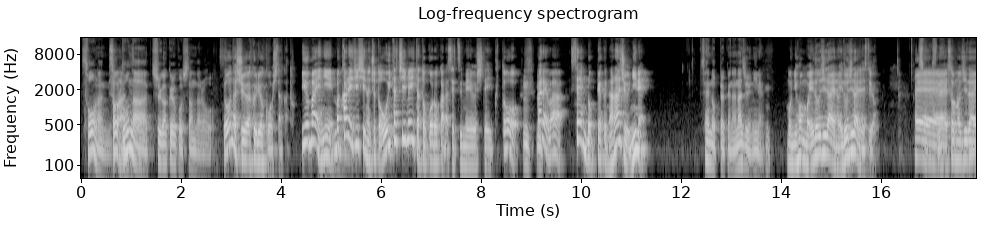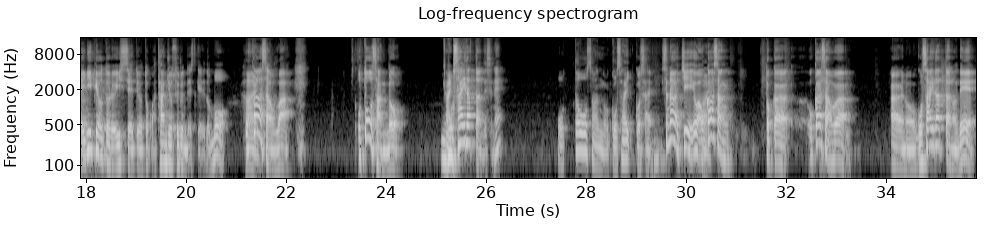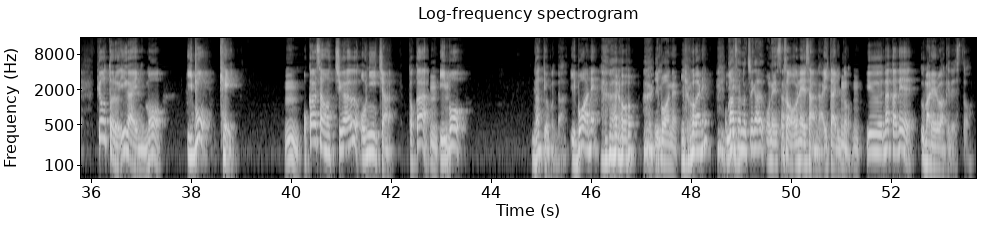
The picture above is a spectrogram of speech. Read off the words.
そうなんです。そうなんですどんな修学旅行したんだろどんな修学旅行をしたかという前に、まあ彼自身のちょっと生い立ちめいたところから説明をしていくと、う。うん。彼は1672年、1672年。もう日本も江戸時代の江戸時代ですよ。えーそねその時代にピョートル一世という男は誕生するんですけれども、はいお母さんは、お父さんのはい5歳だったんですね。お父さんの5歳。5歳。すなわち、要はお母さんとか、お母さんは、あの、5歳だったので、ピョートル以外にも、イボケイ。うん。お母さんと違うお兄ちゃんとかうんうん、イボ、なんて呼ぶんだ？イボ姉 あの、イボはね、イボ姉お母さんの違うお姉さん。そう、お姉さんがいたりという中で生まれるわけですと。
